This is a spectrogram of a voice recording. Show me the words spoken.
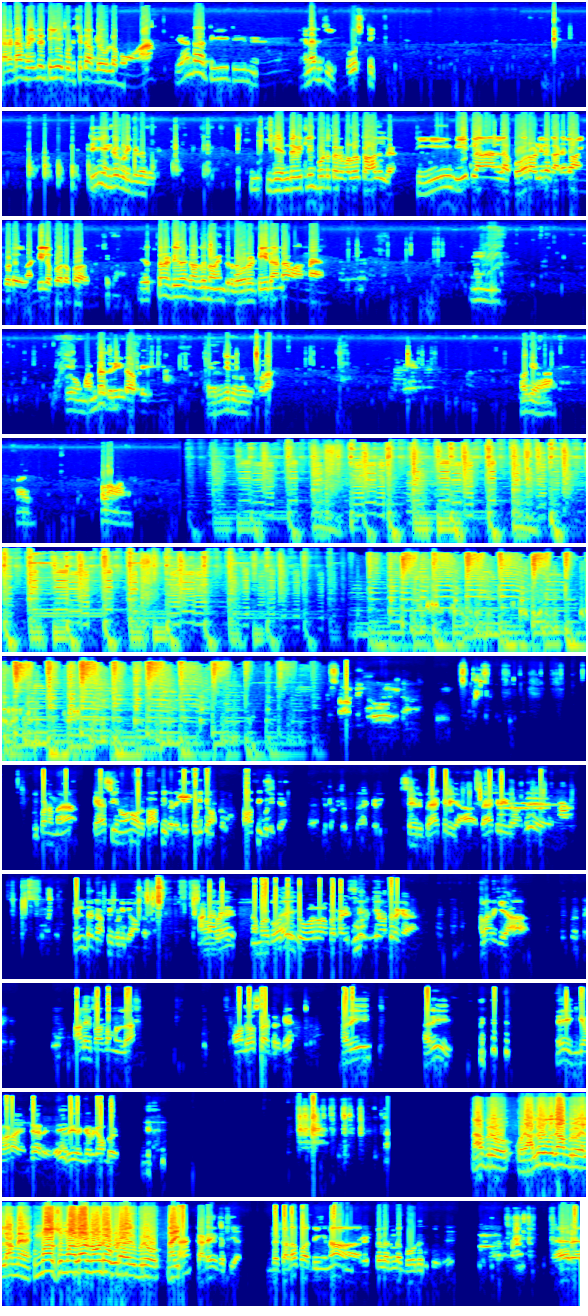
கரெக்டா போயிட்டு டீயை குடிச்சிட்டு அப்படியே உள்ள போவோம். ஏன்டா டீ டீன்னு? எனர்ஜி பூஸ்டிக் டீ எங்க குடிக்கிறது? இங்க எந்த வீட்லயும் போட்டு தரும் அளவுக்கு ஆள் இல்ல. டீ வீட்லலாம் இல்ல. போற வழியில கடையில வாங்கி கொடு. வண்டியில போறப்ப குடிச்சுக்கலாம் எத்தனை டீ தான் காலையில இருந்து வாங்கி தருவோம் ஒரு டீ தாண்டா வாங்கினேன். ம். ஐயோ, மண்டை தெரியும்டா அப்படி. தெரிஞ்சிட்டு போகுது. போடா. ஓகேவா ஹாய் போலாம் வாங்க. நம்ம கேசினோன்னு ஒரு காஃபி கடைக்கு குடிக்க வந்திருக்கோம் காஃபி குடிக்க. பேக்கரி சரி பேக்கரியா பேக்கரியில வந்து ஃபில்டர் காஃபி குடிக்க வந்திருக்கோம் ஆண்டாலே நம்மள கோத்து விட்டு ஓடுறான் பாரு nice. இங்க வந்திருக்க. நல்லா இருக்கியா? நாளை பார்க்க முடியல. உன் தோஸ்தாட் இருக்கு. ஹரி. ஹரி. ஏய் இங்க வாடா எம்ஜிஆர். ஹரி எங்க இருக்கான் நான் ப்ரோ ஒரு அளவுக்கு தான் ப்ரோ எல்லாமே சும்மா சும்மாலாம் நோண்ட கூடாது ப்ரோ நான் கடையை பத்தியா? இந்த கடை பாத்தீங்கன்னா ரெட் கலர்ல போர்டு இருக்குது. வேற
